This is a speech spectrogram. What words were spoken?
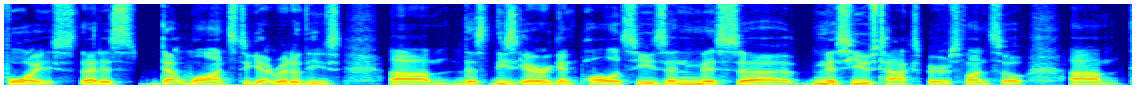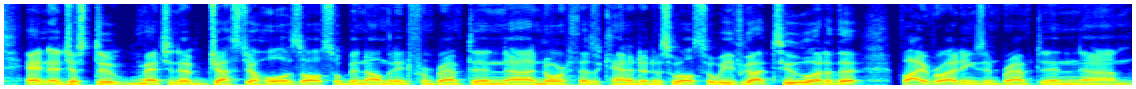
voice that is that wants wants to get rid of these um, this, these arrogant policies and mis, uh, misuse taxpayers' funds. So, um, and uh, just to mention that Jass Johal has also been nominated from Brampton uh, North as a candidate as well. So we've got two out of the five ridings in Brampton, um,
